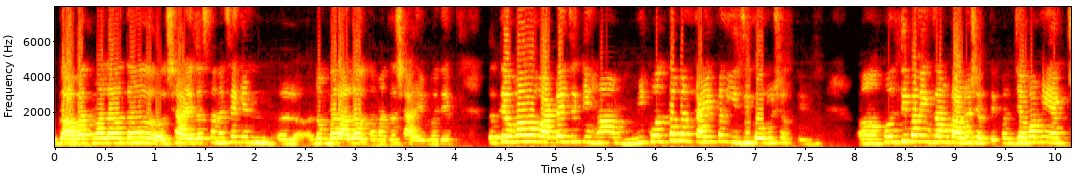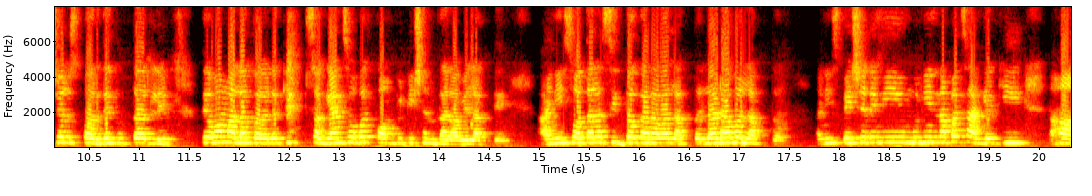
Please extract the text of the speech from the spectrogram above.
गावात मला आता शाळेत असताना सेकंड नंबर आला होता माझा शाळेमध्ये. तर तेव्हा वाटायचं की हा मी कोणतं पण काही पण इझी करू शकते. कोणती पण एक्झाम काढू शकते. पण जेव्हा मी ऍक्च्युअल स्पर्धेत उतरले तेव्हा मला कळलं की सगळ्यांसोबत कॉम्पिटिशन करावी लागते. आणि स्वतःला सिद्ध करावं लागतं लढावं लागतं. आणि स्पेशली मी मुलींना पण सांगेल की हा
